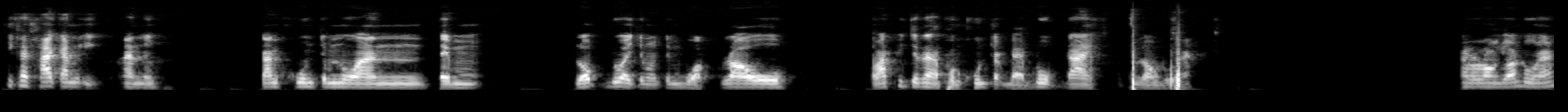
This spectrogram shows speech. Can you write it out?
ที่คล้ายๆกันอีกอันหนึ่งการคูณจำนวนเต็มลบด้วยจำนวนเต็มบวก เราสามารถพิจารณาผลคูณจากแบบรูปได้ลองดูนะ เราลองย้อนดูนะ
